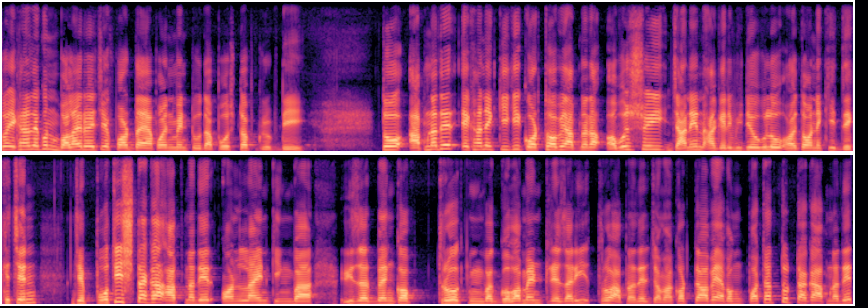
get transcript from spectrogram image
তো এখানে দেখুন, বলাই রয়েছে for the appointment to the post of group D তো আপনাদের এখানে কি কি করতে হবে আপনারা অবশ্যই জানেন, আগের ভিডিওগুলো হয়তো অনেকেই দেখেছেন, যে পঁচিশ টাকা আপনাদের অনলাইন কিংবা রিজার্ভ ব্যাঙ্ক অফ থ্রো কিংবা গভর্নমেন্ট ট্রেজারি থ্রো আপনাদের জমা করতে হবে এবং পঁচাত্তর টাকা আপনাদের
